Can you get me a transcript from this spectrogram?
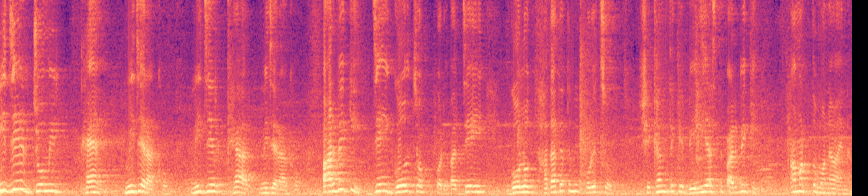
নিজের জমির ধ্যান নিজে রাখো, নিজের খেয়াল নিজে রাখো। পারবে কি? যেই গোল চক করে বা যেই গোলক ধাঁধাতে তুমি পড়েছো, সেখান থেকে বেরিয়ে আসতে পারবে কি? আমার তো মনে হয় না।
